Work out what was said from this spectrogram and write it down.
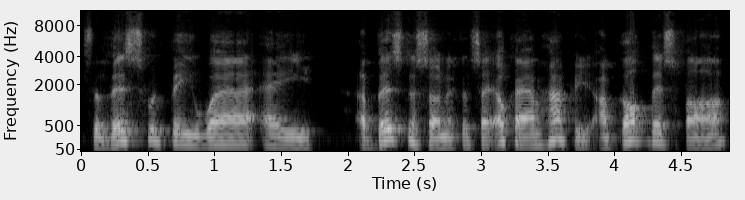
So this would be where a, a business owner could say, okay, I'm happy. I've got this far.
